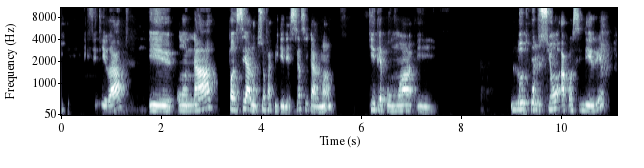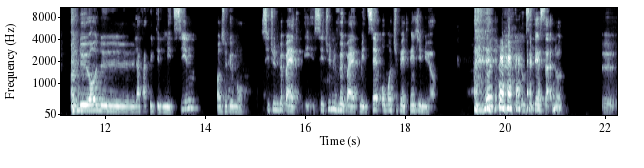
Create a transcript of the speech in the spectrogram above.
etc., et on a pensé à l'option faculté des sciences également, qui était pour moi l'autre option à considérer en dehors de la faculté de médecine, parce que bon, si tu ne veux pas être, si tu ne veux pas être médecin, au moins tu peux être ingénieur. Donc c'était ça. Donc, euh,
